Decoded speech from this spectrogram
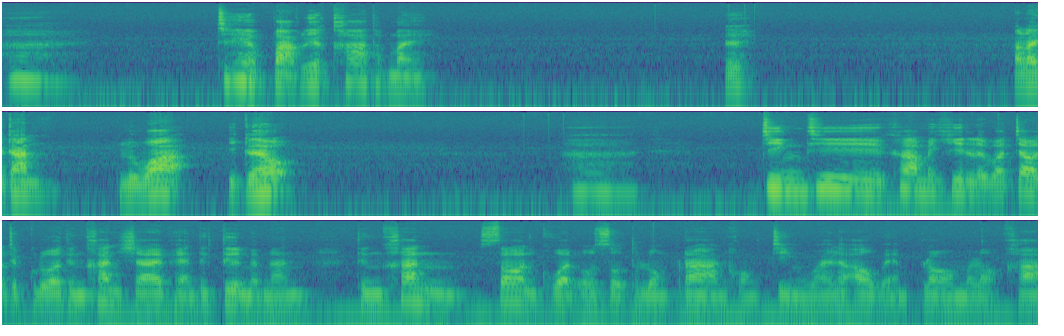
เฮ้ยจะแหกปากเรียกข้าทำไม เอ๊ะ อะไรกัน หรือว่าอีกแล้ว จริงที่ข้าไม่คิดเลยว่าเจ้าจะกลัวถึงขั้นใช้แผนตื้นๆแบบนั้น ถึงขั้นซ่อนขวดโอสถทะลวงปราณของจริงไว้แล้วเอาแหวนปลอมมาหลอกข้า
